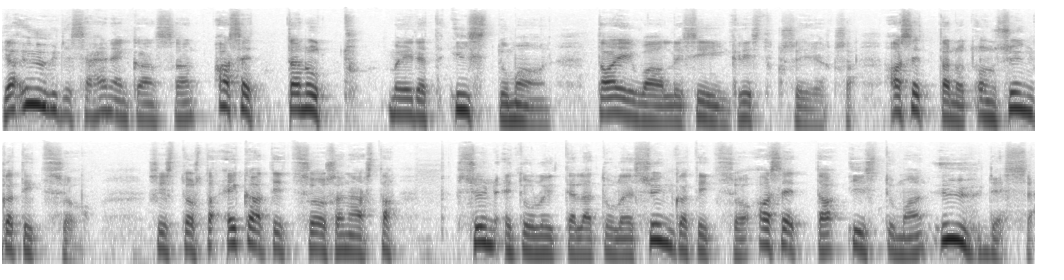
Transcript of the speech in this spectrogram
ja yhdessä hänen kanssaan asettanut meidät istumaan taivaallisiin Kristuksen jossa asettanut on synkatitso. Siis tuosta ekatitso-sanasta syn etuliitteellä tulee synkatitso, asettaa istumaan yhdessä.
